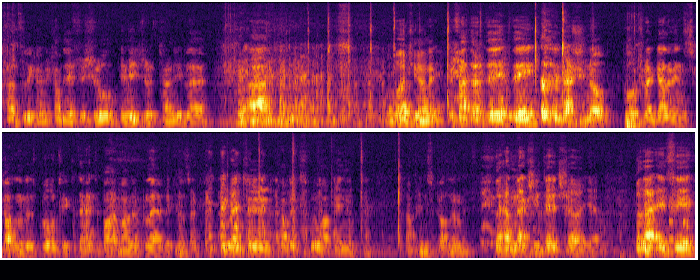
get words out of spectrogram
hopefully going to become the official image of Tony Blair. Uh, we're working on it. In fact, the, the, the, National Portrait Gallery in Scotland has bought it because they had to buy one of Blair because he went to public school up in up in Scotland. They haven't actually dared show it yet. But that is the,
